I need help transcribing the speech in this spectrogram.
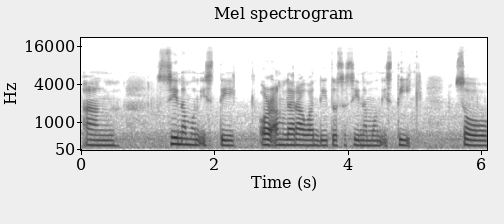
ang cinnamon stick or ang larawan dito sa cinnamon stick. So,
